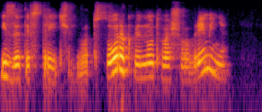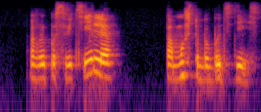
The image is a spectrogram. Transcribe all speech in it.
из этой встречи? Вот 40 минут вашего времени вы посвятили тому, чтобы быть здесь.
